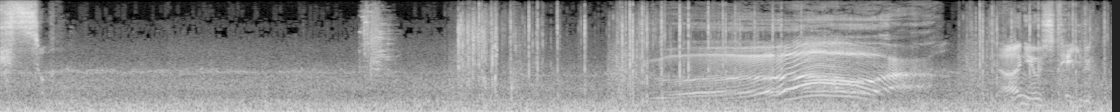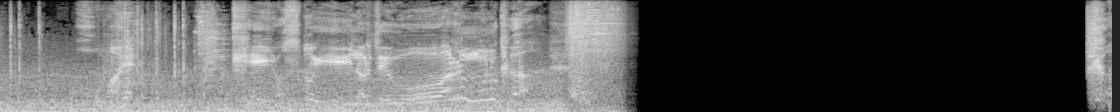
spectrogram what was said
くそ何をしている？お前ケイオスの言いなりで終わるものか？必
